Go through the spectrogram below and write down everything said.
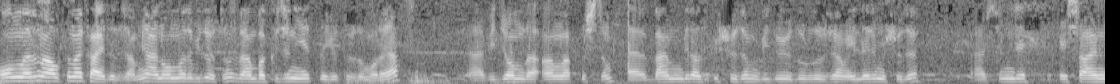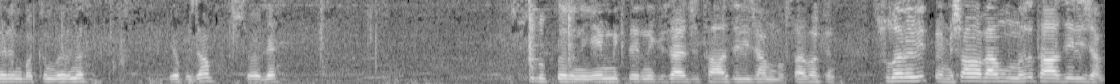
onların altına kaydıracağım. Yani onları biliyorsunuz ben bakıcı niyetle götürdüm oraya. E, videomda anlatmıştım. E, ben biraz üşüdüm. Videoyu durduracağım. Ellerim üşüdü. E, şimdi eşhainlerin bakımlarını yapacağım. Şöyle suluklarını, yemliklerini güzelce tazeleyeceğim dostlar. Bakın suları bitmemiş ama ben bunları tazeleyeceğim.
